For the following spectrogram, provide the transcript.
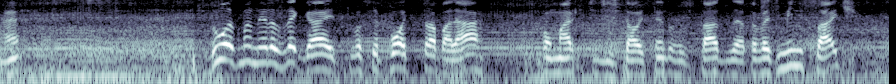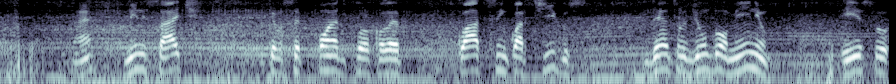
né? Duas maneiras legais que você pode trabalhar com marketing digital e tendo resultados é através de mini site, né? Mini site que você colocar quatro, cinco artigos dentro de um domínio. Isso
